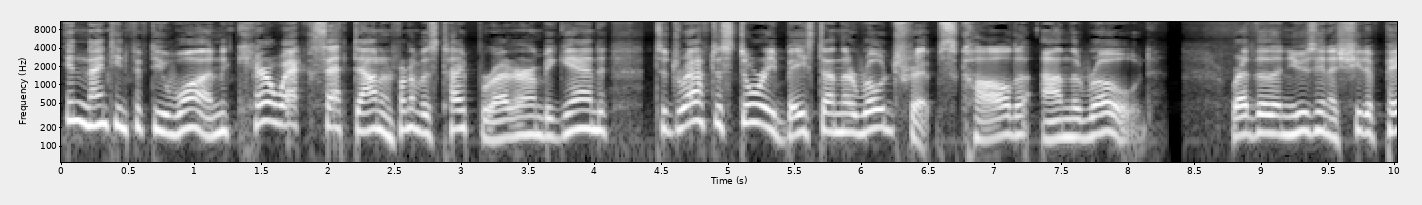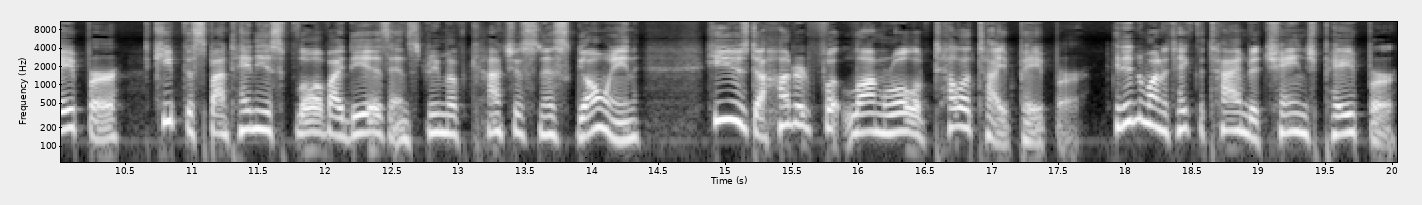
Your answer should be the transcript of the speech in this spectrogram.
In 1951, Kerouac sat down in front of his typewriter and began to draft a story based on their road trips called On the Road. Rather than using a sheet of paper to keep the spontaneous flow of ideas and stream of consciousness going, he used a hundred foot long roll of teletype paper. He didn't want to take the time to change paper,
